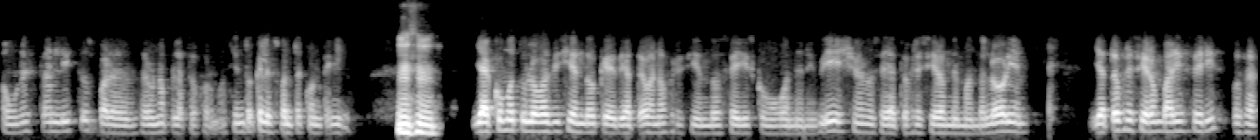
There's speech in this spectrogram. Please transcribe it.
aún están listos para lanzar una plataforma. Siento que les falta contenido. Ya como tú lo vas diciendo, que ya te van ofreciendo series como WandaVision, o sea, ya te ofrecieron The Mandalorian, ya te ofrecieron varias series, o sea,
